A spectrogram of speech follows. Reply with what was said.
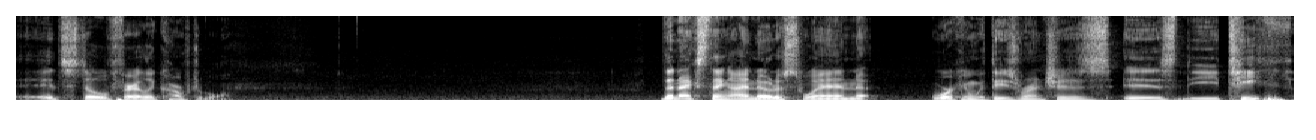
it's still fairly comfortable. The next thing I noticed when working with these wrenches is the teeth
